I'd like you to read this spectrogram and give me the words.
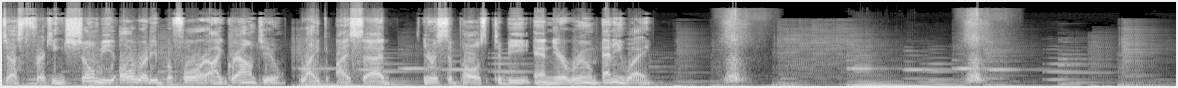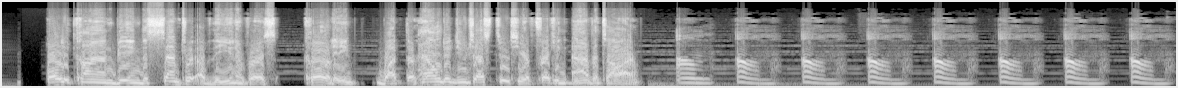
Just freaking show me already before I ground you. Like I said, you're supposed to be in your room anyway. Holy Khan being the center of the universe, Cody, what the hell did you just do to your freaking avatar? Um, um, um, um, um, um, um, um,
